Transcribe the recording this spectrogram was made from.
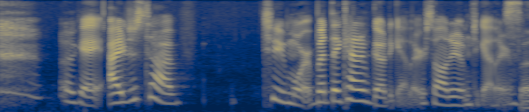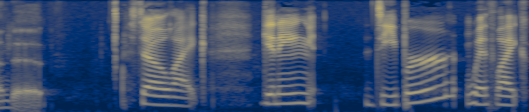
okay, I just have two more, but they kind of go together, so I'll do them together. Send it. So, like, getting deeper with like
